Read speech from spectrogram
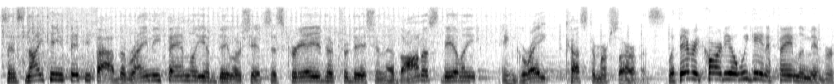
Since 1955, the Ramey family of dealerships has created a tradition of honest dealing and great customer service. With every car deal, we gain a family member,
